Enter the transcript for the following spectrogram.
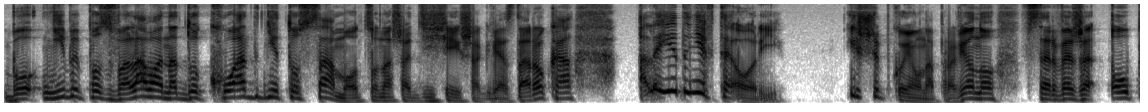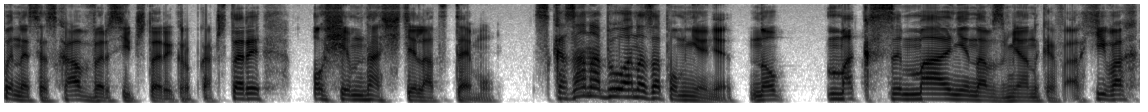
bo niby pozwalała na dokładnie to samo, co nasza dzisiejsza gwiazda roka, ale jedynie w teorii. I szybko ją naprawiono w serwerze OpenSSH w wersji 4.4 18 lat temu. Skazana była na zapomnienie. No, maksymalnie na wzmiankę w archiwach,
